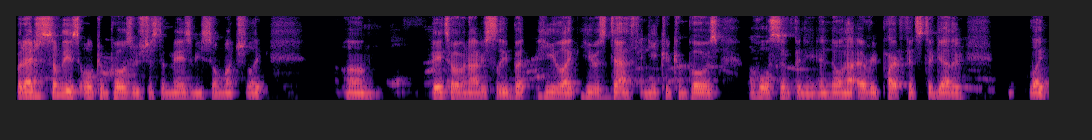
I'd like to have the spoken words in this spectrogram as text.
But I just some of these old composers just amaze me so much. Like um, Beethoven, obviously, but he like he was deaf and he could compose a whole symphony and know how every part fits together, like,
